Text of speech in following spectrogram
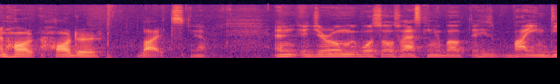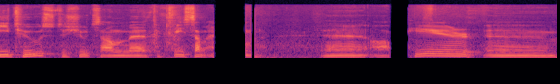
and hard, harder lights. yeah. And uh, Jerome was also asking about his buying D2s to shoot some, uh, to freeze some action. Uh, up here, um,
